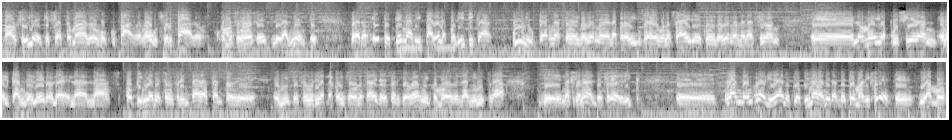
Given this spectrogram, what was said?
posible que sea tomado o ocupado, ¿no? usurpado, como se conoce legalmente. Bueno, este tema disparó la política, hubo internas en el gobierno de la provincia de Buenos Aires, en el gobierno de la Nación, eh, los medios pusieron en el candelero las opiniones enfrentadas tanto del ministro de Seguridad de la provincia de Buenos Aires, de Sergio Berni, como de la ministra de Nacional, de Frederick, eh, cuando en realidad lo que opinaban eran de temas diferentes. Digamos,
